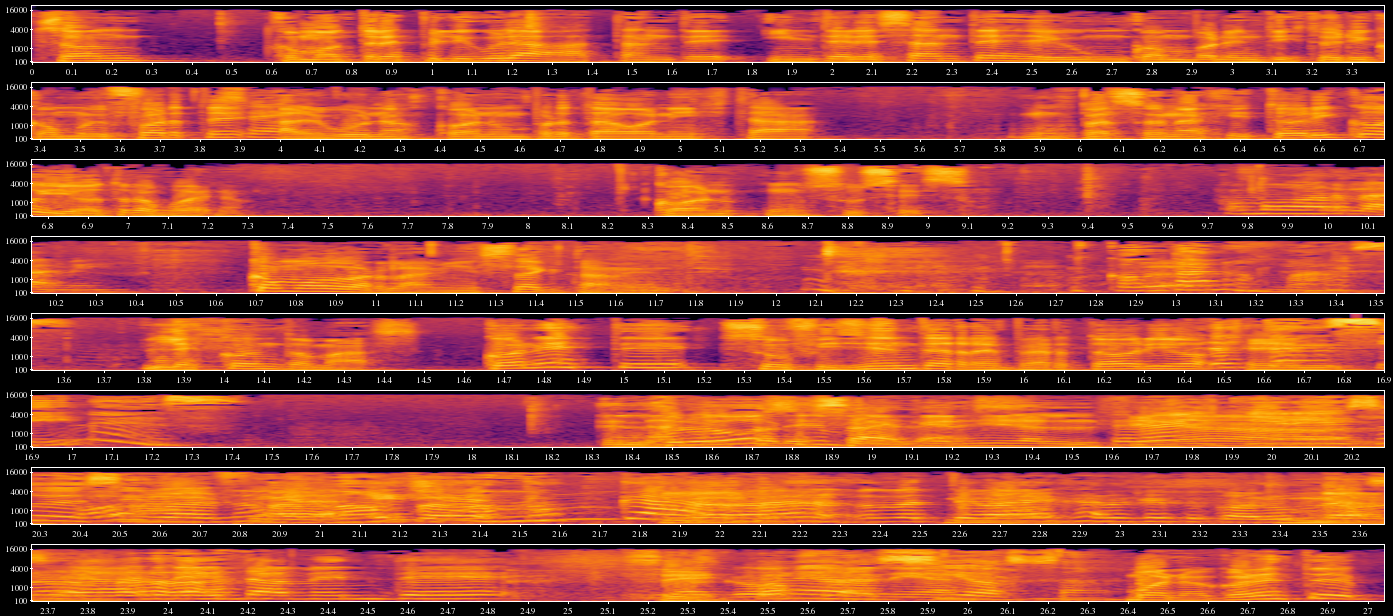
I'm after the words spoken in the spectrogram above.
Son como tres películas bastante interesantes de un componente histórico muy fuerte, Sí. algunos con un protagonista, un personaje histórico y otros, bueno, con un suceso. Como Barlami. Como Berlami, exactamente. contanos más. Les cuento más. Con este suficiente repertorio ¿Pero está en en... cines? En las Pero vos siempre salas. querés ir al Pero él quiere eso decirlo al No, final. ella perdón. nunca Claro. va- te va a dejar que tu columna No, no. sea netamente Sí. la pone ansiosa. Bueno, con este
